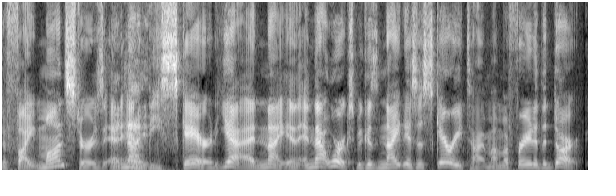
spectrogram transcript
to fight monsters and, and be scared. Yeah at night. And, and that works because night is a scary time. I'm afraid of the dark.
